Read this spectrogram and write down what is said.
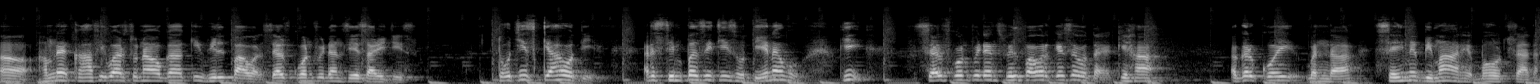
आ, हमने काफ़ी बार सुना होगा कि विल पावर सेल्फ कॉन्फिडेंस ये सारी चीज़। तो चीज़ क्या होती है? अरे सिंपल सी चीज़ होती है ना वो कि सेल्फ कॉन्फिडेंस विल पावर कैसे होता है? कि हाँ अगर कोई बंदा सही में बीमार है बहुत ज़्यादा,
